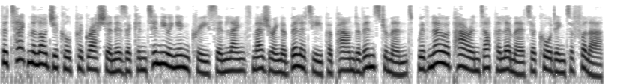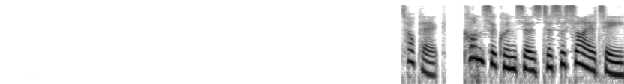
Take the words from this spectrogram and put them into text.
The technological progression is a continuing increase in length measuring ability per pound of instrument, with no apparent upper limit according to Fuller. Consequences to society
